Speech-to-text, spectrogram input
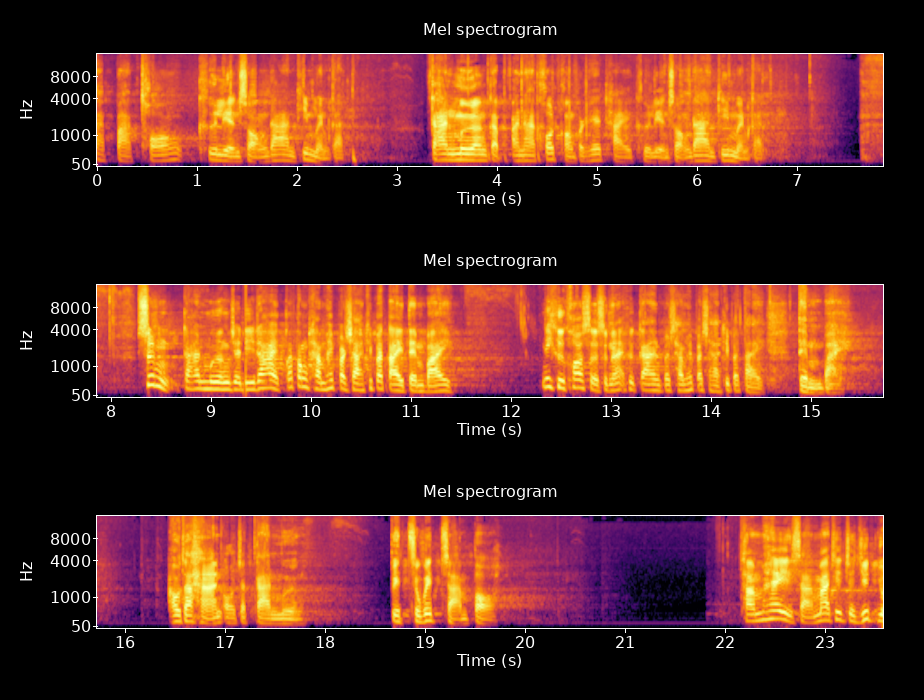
กับปากท้องคือเหรียญสองด้านที่เหมือนกัน การเมืองกับอนาคตของประเทศไทยคือเหรียญสองด้านที่เหมือนกัน ซึ่งการเมืองจะดีได้ก็ต้องทำให้ประชาธิปไตยเต็มใบ นี่คือข้อเสนอคือการประทำให้ประชาธิปไตยเต็มใบ เอาทหารออกจากการเมือง ปิดสวิตช์สามปอทำให้สามารถที่จะยึดโย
